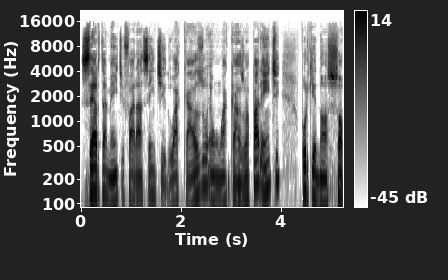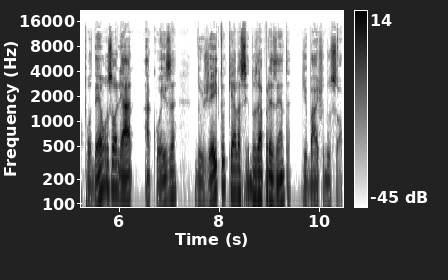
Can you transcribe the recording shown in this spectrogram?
certamente fará sentido. O acaso é um acaso aparente, porque nós só podemos olhar a coisa do jeito que ela se nos apresenta debaixo do sol.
